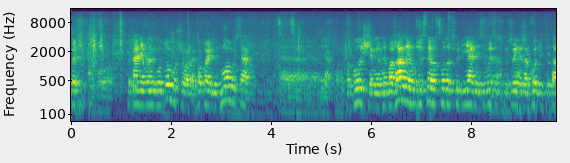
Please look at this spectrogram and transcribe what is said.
висвітлено. Бо питання виникло в тому, що Екопель відмовився. е, Як воно, то ще не, бажали ввести господарську діяльність і висадку, сьогодні заходить туди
